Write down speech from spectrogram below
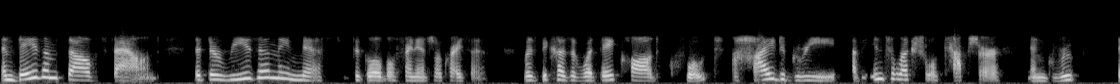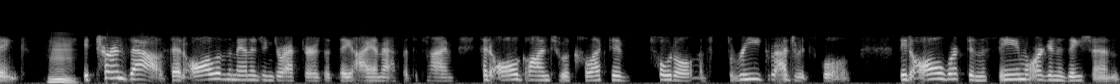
And they themselves found that the reason they missed the global financial crisis was because of what they called, quote, a high degree of intellectual capture and group think. Hmm. It turns out that all of the managing directors at the IMF at the time had all gone to a collective total of three graduate schools. They'd all worked in the same organizations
